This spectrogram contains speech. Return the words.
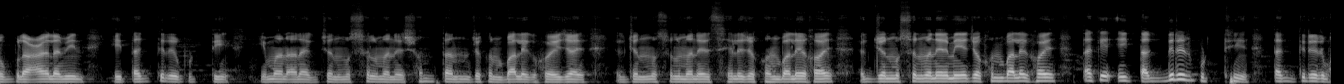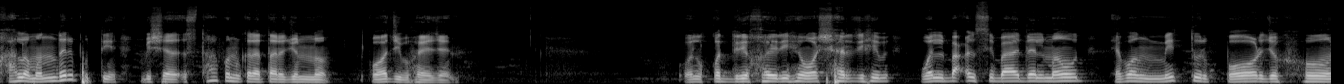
রব্বুল আলমিন, এই তাকদিরের প্রতি ইমান আনা একজন মুসলমানের সন্তান যখন বালেগ হয়ে যায়, একজন মুসলমানের ছেলে যখন বালেগ হয়, একজন মুসলমানের মেয়ে যখন বালেগ হয়, তাকে এই তাকদিরের প্রতি, তাকদিরের ভালো মন্দের প্রতি বিশ্বাস স্থাপন করা তার জন্য ওয়াজিব হয়ে যায়। ওয়াল কদ্রি খৈরিহি ওয়াশারিহি ওয়াল মাউদ এবং মৃত্যুর পর যখন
